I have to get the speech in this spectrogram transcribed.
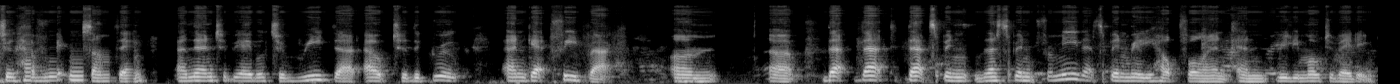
to have written something and then to be able to read that out to the group and get feedback. Um, uh, that that that's been that's been for me that's been really helpful and and really motivating.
